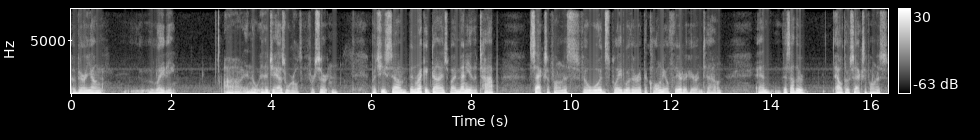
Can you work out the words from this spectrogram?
a very young lady uh, in the in the jazz world for certain, but she's um, been recognized by many of the top saxophonists. Phil Woods played with her at the Colonial Theater here in town, and this other alto saxophonist,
